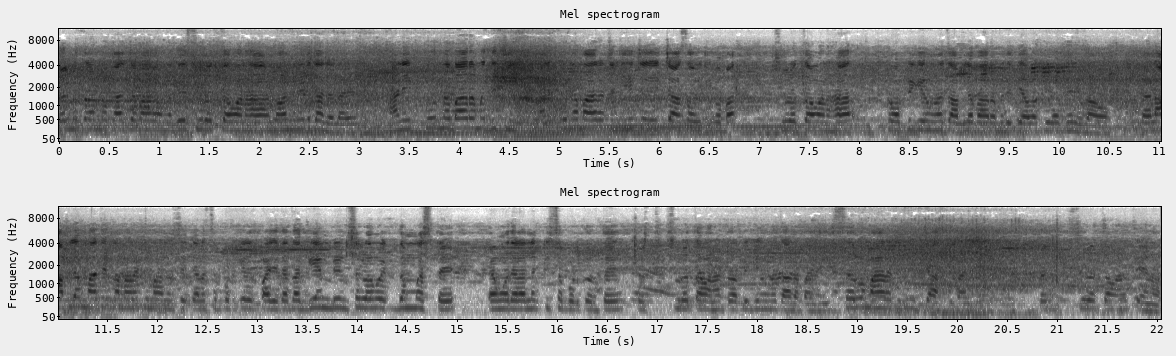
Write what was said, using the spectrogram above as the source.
तर मित्रांनो कालच्या भागामध्ये सूरज चव्हाण हा नॉमिनेट झालेला आहे. आणि पूर्ण बारामतीची आणि पूर्ण महाराष्ट्राची हीच इच्छा असावी की बाबा सूरज चव्हाण हा ट्रॉफी घेऊनच आपल्या बारामध्ये यावा किंवा घरी जावा कारण आपल्या मातीतला मराठी माणूस आहे त्याला सपोर्ट केलंच पाहिजे. त्याचा गेम बिम सगळं एकदम मस्त आहे. त्यामुळे त्याला नक्कीच सपोर्ट करतोय. तर सुरज चव्हाण हा ट्रॉफी घेऊनच आला पाहिजे. सर्व महाराष्ट्राची इच्छा असली पाहिजे. तर सुरज चव्हाणच येणार.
